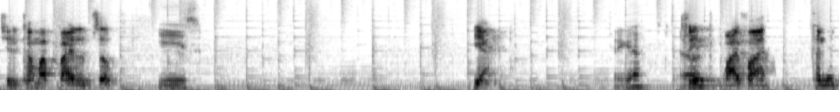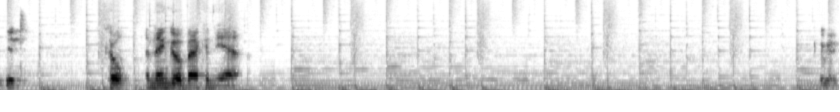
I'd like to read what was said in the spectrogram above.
Should it come up by itself? Yes. Yeah. There you go. All Clean right, Wi-Fi connected. Cool. And then go back in the app. Okay.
